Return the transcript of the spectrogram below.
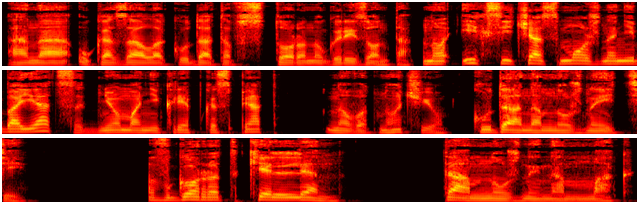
Она указала куда-то в сторону горизонта. «Но их сейчас можно не бояться, днем они крепко спят. Но вот ночью... Куда нам нужно идти?» «В город Келлен. Там нужный нам маг».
